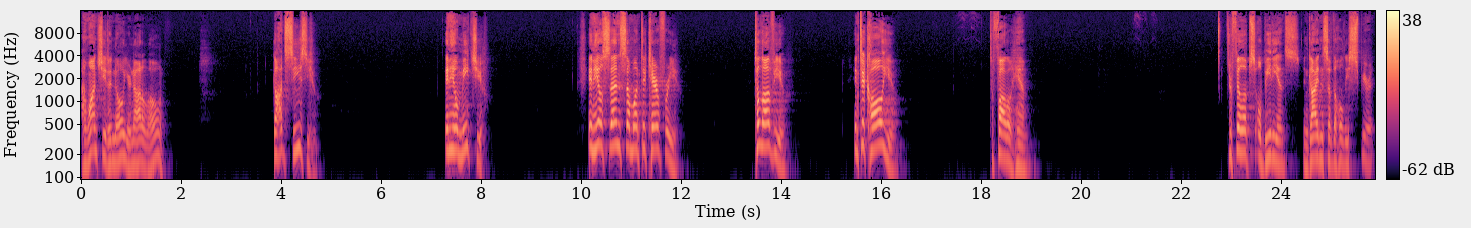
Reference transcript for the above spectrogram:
I want you to know you're not alone. God sees you, and He'll meet you, and He'll send someone to care for you, to love you, and to call you to follow Him. Through Philip's obedience and guidance of the Holy Spirit,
